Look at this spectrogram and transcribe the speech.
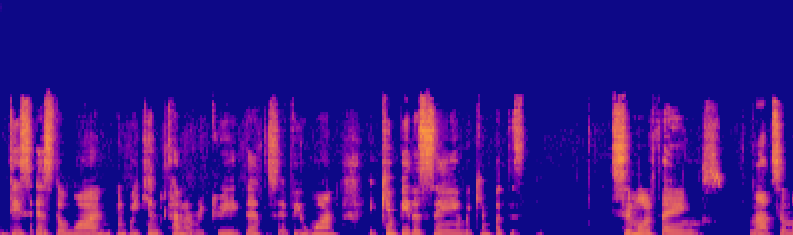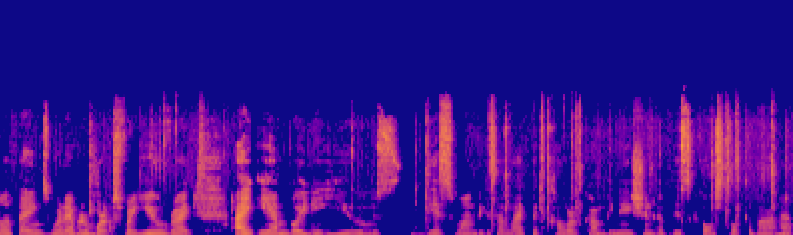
This is the one, and we can kind of recreate that if you want. It can be the same. We can put this similar things, not similar things, whatever works for you, right? I am going to use this one because I like the color combination of this Coastal Cabana.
